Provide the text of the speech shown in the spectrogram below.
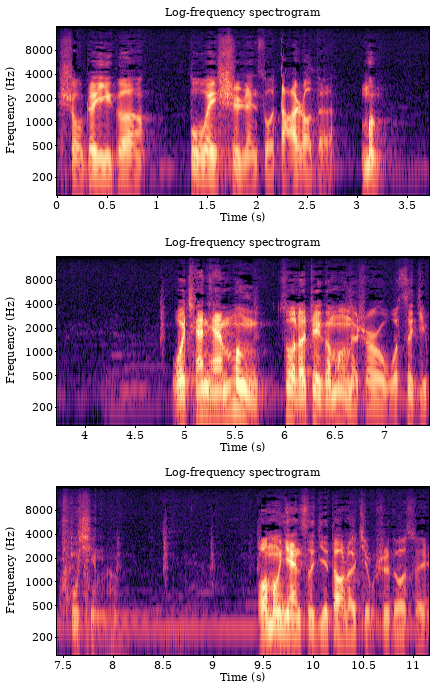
守着一个不为世人所打扰的梦。我前天梦做了这个梦的时候，我自己哭醒了。我梦见自己到了九十多岁，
